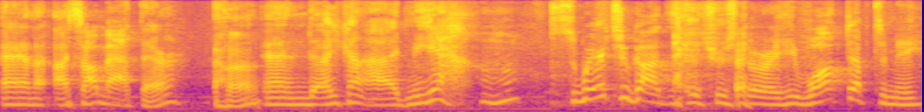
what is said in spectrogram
And I I saw Matt there. Uh-huh. And uh, he kind of eyed me. Yeah. uh Swear to God, this is a true story. he walked up to me.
